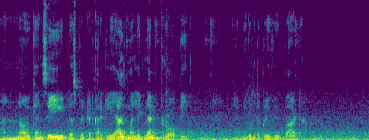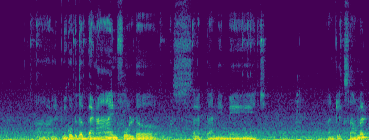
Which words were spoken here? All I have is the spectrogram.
And now you can see it is printed correctly as malignant pro B let me go to the preview part. Uh, let me go to the benign folder select an image and click submit.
